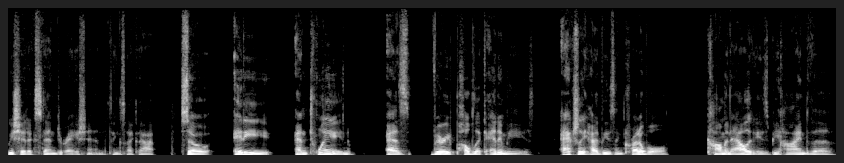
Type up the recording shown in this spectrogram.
we should extend duration, things like that. So Eddy and Twain, as very public enemies, actually had these incredible commonalities behind the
